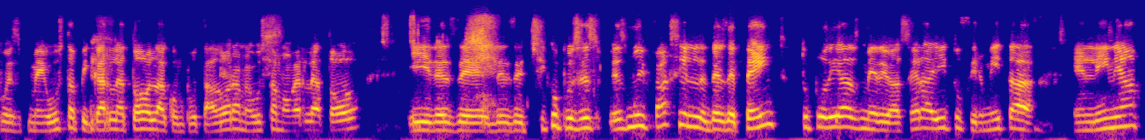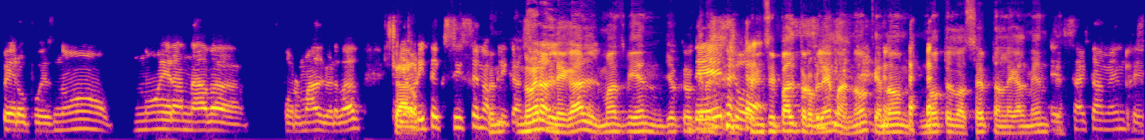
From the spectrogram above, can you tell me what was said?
pues me gusta picarle a todo la computadora, me gusta moverle a todo. Y desde, desde chico, pues es, es muy fácil. Desde Paint, tú podías medio hacer ahí tu firmita en línea, pero pues no, no era nada formal, ¿verdad? Y ahorita existen aplicaciones. No era legal, más bien, yo creo que es el principal problema, ¿no? Que no, no te lo aceptan legalmente. Exactamente.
